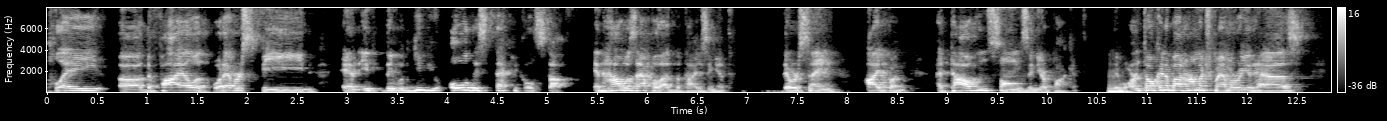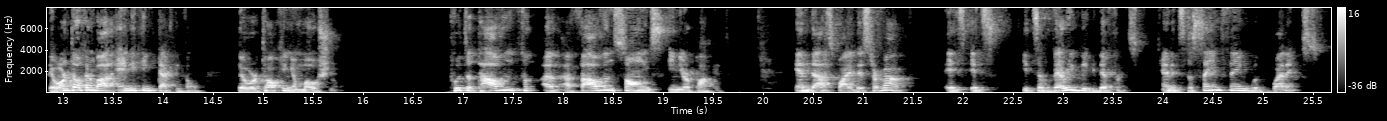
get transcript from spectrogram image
play uh, the file at whatever speed, and it, they would give you all this technical stuff. And how was Apple advertising it? They were saying, iPhone, a thousand songs in your pocket. Mm. They hmm. weren't talking about how much memory it has. They weren't talking about anything technical. They were talking emotional. Put a thousand, a, a thousand songs in your pocket, and that's why they survived. It's it's it's a very big difference, and it's the same thing with weddings.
